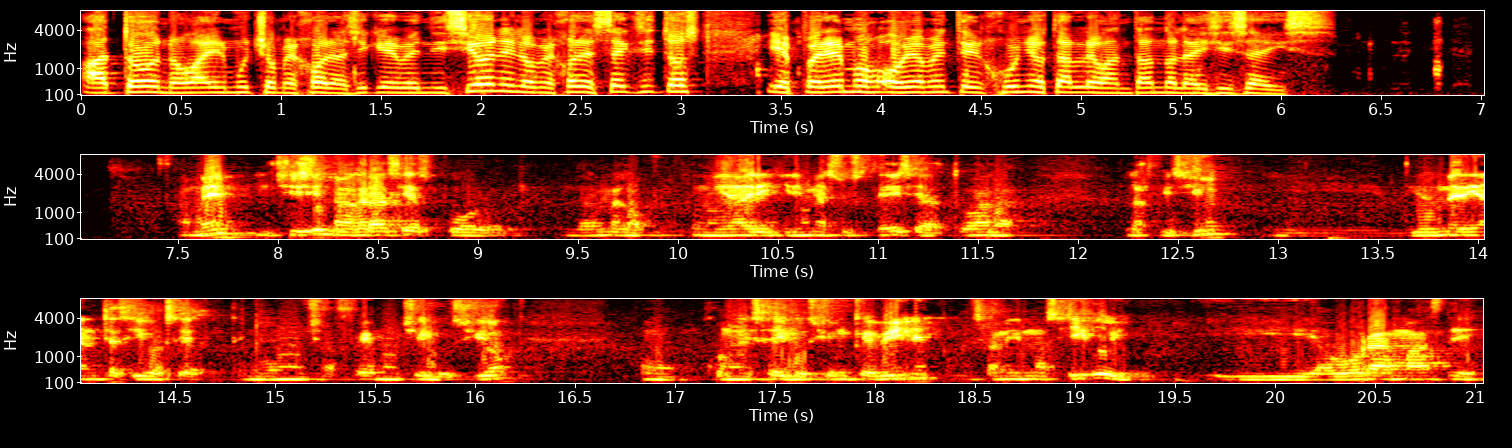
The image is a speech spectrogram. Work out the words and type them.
a todos nos va a ir mucho mejor. Así que bendiciones, los mejores éxitos. Y esperemos, obviamente, en junio estar levantando la 16. Amén. Muchísimas gracias por darme la oportunidad de dirigirme a ustedes y a toda la, la afición. Y Dios mediante así va a ser. Tengo mucha fe, mucha ilusión. Con, con esa ilusión que vine, con esa misma sigo y y ahora más de,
